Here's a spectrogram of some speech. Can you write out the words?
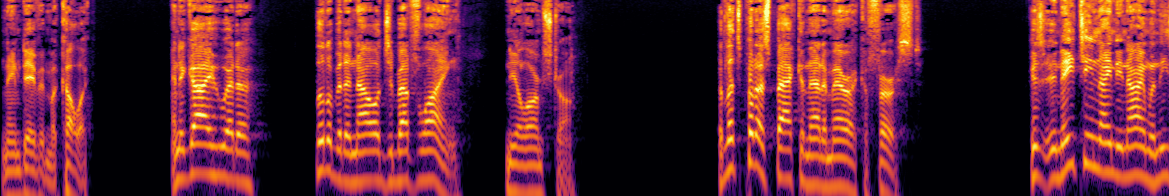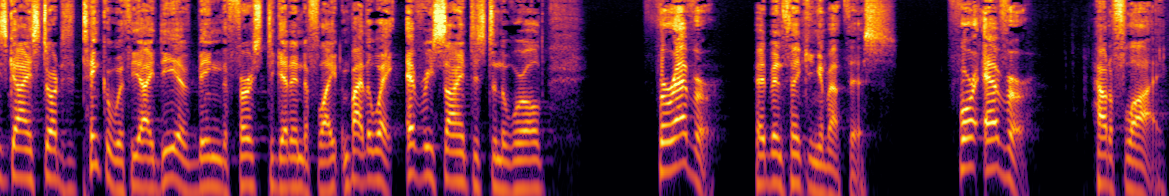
named David McCullough and a guy who had a little bit of knowledge about flying, Neil Armstrong. But let's put us back in that America first. Because in 1899, when these guys started to tinker with the idea of being the first to get into flight, and by the way, every scientist in the world forever had been thinking about this. Forever. How to fly.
